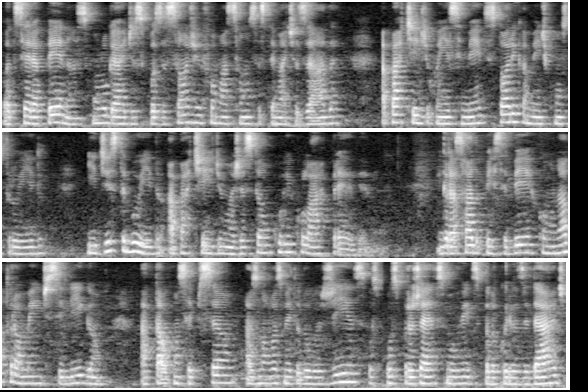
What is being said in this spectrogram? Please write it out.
Pode ser apenas um lugar de exposição de informação sistematizada a partir de conhecimento historicamente construído e distribuído a partir de uma gestão curricular prévia. Engraçado perceber como naturalmente se ligam a tal concepção as novas metodologias, os, os projetos movidos pela curiosidade,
